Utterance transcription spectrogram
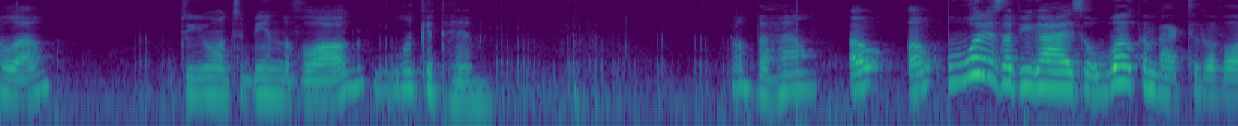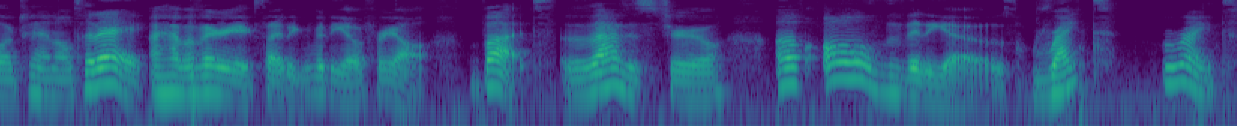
Hello? Do you want to be in the vlog? Look at him. What the hell? Oh, oh. What is up, you guys? Welcome back to the vlog channel. Today, I have a very exciting video for y'all. But that is true of all the videos. Right? Right.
